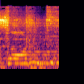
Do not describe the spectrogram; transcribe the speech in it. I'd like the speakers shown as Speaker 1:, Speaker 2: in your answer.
Speaker 1: sorry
